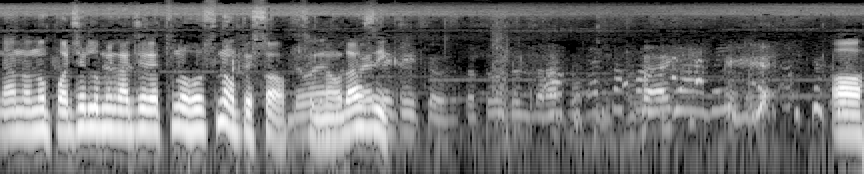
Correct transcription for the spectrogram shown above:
Não, não, não pode iluminar direto no rosto não, pessoal. Não é- senão não dá zica. usando Ó.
